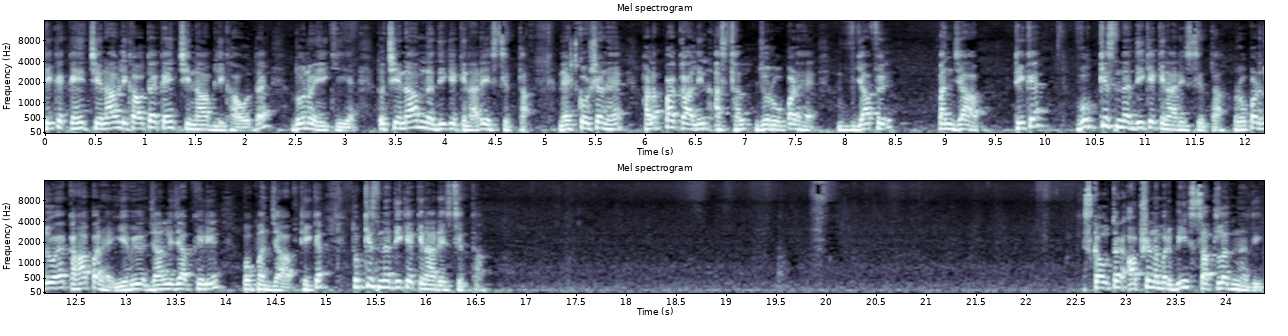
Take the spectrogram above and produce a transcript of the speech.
ठीक है, कहीं चिनाब लिखा होता है, कहीं चिनाब लिखा होता है, दोनों एक ही है। तो चिनाब नदी के किनारे स्थित था। नेक्स्ट क्वेश्चन है हड़प्पा कालीन स्थल जो रोपड़ है, या फिर पंजाब, ठीक है? वो किस नदी के किनारे स्थित था? रोपड़ जो है, कहाँ पर है? ये भी जान लीजिए आपके लिए, वो पंजाब, ठीक है? तो किस नदी के किनारे स्थित था? इसका उत्तर ऑप्शन नंबर बी सतलज नदी।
